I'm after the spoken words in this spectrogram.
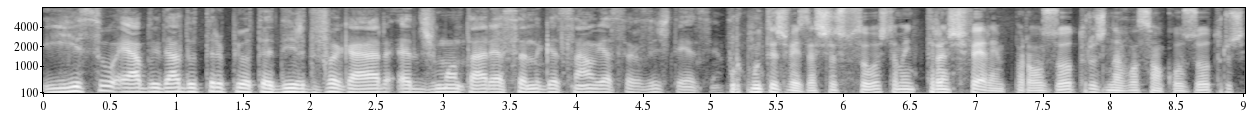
E isso é a habilidade do terapeuta de ir devagar a desmontar essa negação e essa resistência. Porque muitas vezes estas pessoas também transferem para os outros, na relação com os outros,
